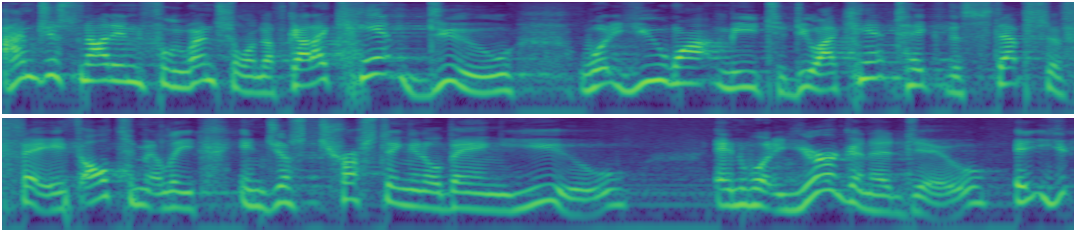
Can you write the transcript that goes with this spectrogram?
I'm just not influential enough. God, I can't do what you want me to do. I can't take the steps of faith ultimately in just trusting and obeying you and what you're going to do. It,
